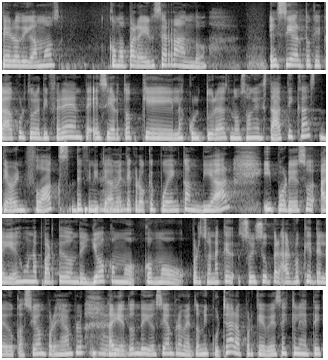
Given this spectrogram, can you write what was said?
pero digamos, como para ir cerrando, es cierto que cada cultura es diferente, es cierto que las culturas no son estáticas, they're in flux, definitivamente creo que pueden cambiar y por eso ahí es una parte donde yo como, como persona que soy súper advocate de la educación, por ejemplo, ahí es donde yo siempre meto mi cuchara, porque a veces que la gente,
